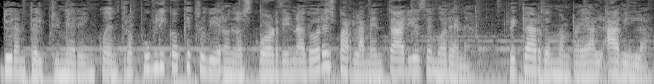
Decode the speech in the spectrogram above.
Durante el primer encuentro público que tuvieron los coordinadores parlamentarios de Morena, Ricardo Monreal Ávila,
